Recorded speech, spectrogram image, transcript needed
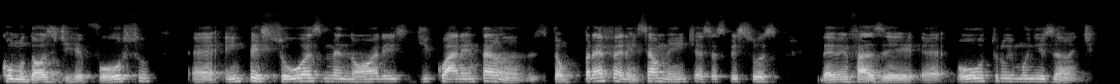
como dose de reforço é, em pessoas menores de 40 anos. Então, preferencialmente, essas pessoas devem fazer é, outro imunizante.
